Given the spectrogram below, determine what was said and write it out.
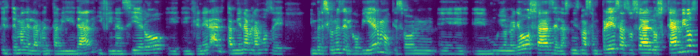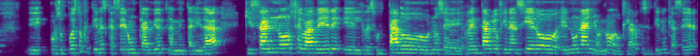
el tema de la rentabilidad y financiero en general. También hablamos de inversiones del gobierno que son muy onerosas, de las mismas empresas, o sea, los cambios eh, por supuesto que tienes que hacer un cambio en la mentalidad. Quizá no se va a ver el resultado, no sé, rentable o financiero en un año, no, claro que se tienen que hacer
